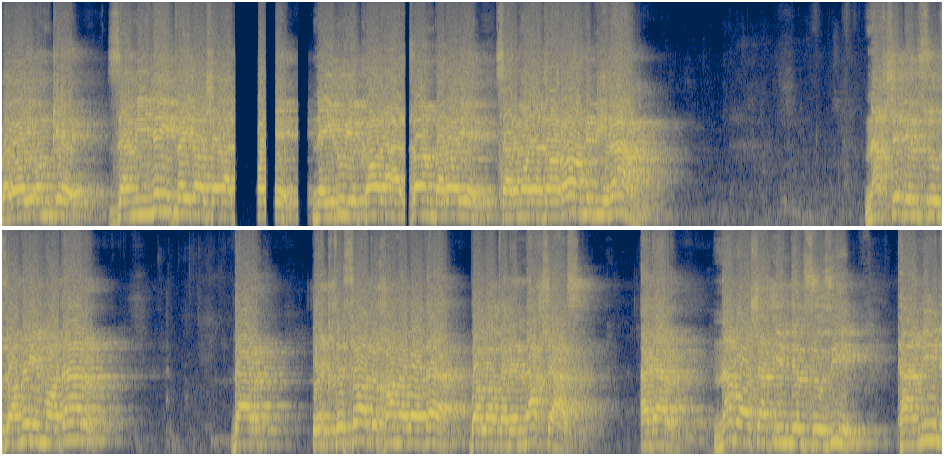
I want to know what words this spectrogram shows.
برای اون که زمینه پیدا شود نیروی کار ارزان برای سرمایداران بیرم. نقش دلسوزانه مادر در اقتصاد خانواده بالاترین نقش است. اگر نباشد این دلسوزی تأمین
